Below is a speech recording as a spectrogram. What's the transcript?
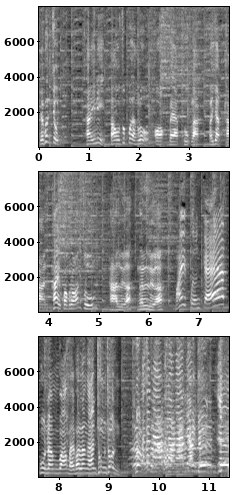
อย่าเพิ่งจุด ใช้นี่เตาซุปเปอร์อังโลออกแบบถูกหลักประหยัดทานให้ความร้อนสูงทานเหลือเงินเหลือ ไม่เปลืองแก๊สผู้นำวางแผนพลังงานชุมชนเพื่อพัฒนาพลังงานยั่งยืนเย้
